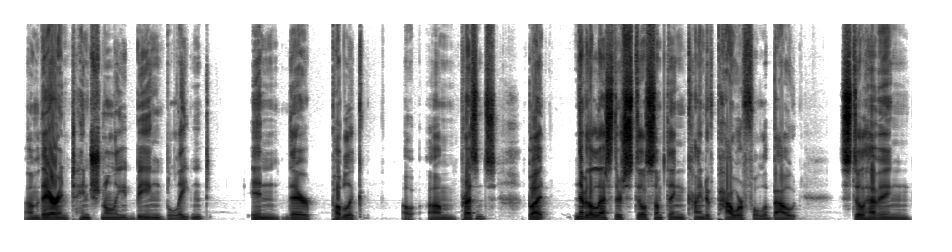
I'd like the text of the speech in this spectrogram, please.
Um, they are intentionally being blatant in their public uh, um, presence, but nevertheless, there's still something kind of powerful about still having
